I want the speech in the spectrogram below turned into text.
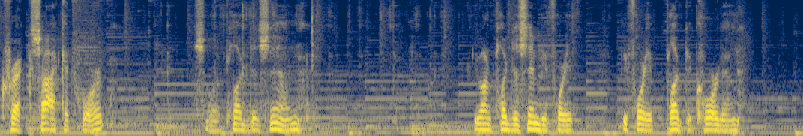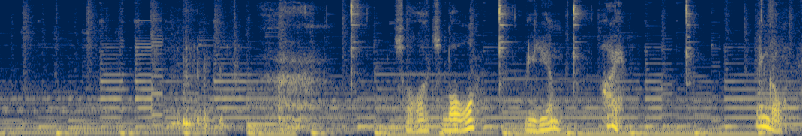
correct socket for it. So I plug this in. You want to plug this in before you before you plug the cord in. So it's low, medium, high. Bingo.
